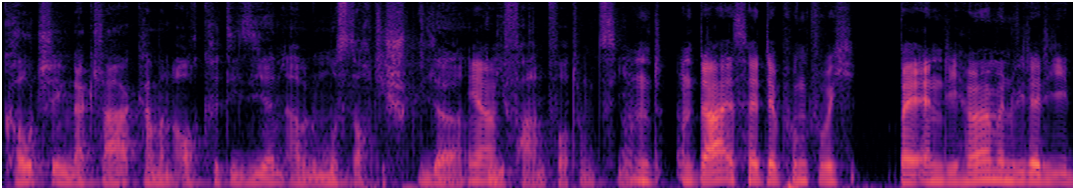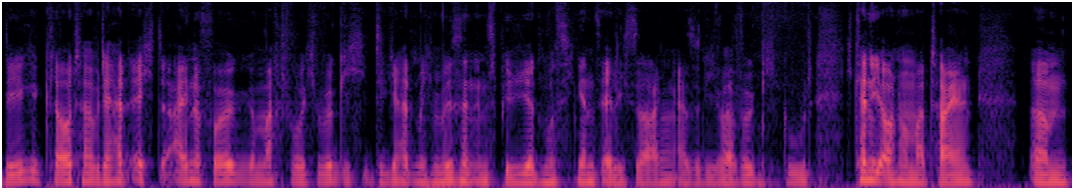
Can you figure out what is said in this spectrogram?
Coaching, na klar, kann man auch kritisieren, aber du musst auch die Spieler ja. in die Verantwortung ziehen. Und, und da ist halt der Punkt, wo ich bei Andy Herman wieder die Idee geklaut habe. Der hat echt eine Folge gemacht, wo ich wirklich, die hat mich ein bisschen inspiriert, muss ich ganz ehrlich sagen. Also die war wirklich gut. Ich kann die auch nochmal teilen. Ähm,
